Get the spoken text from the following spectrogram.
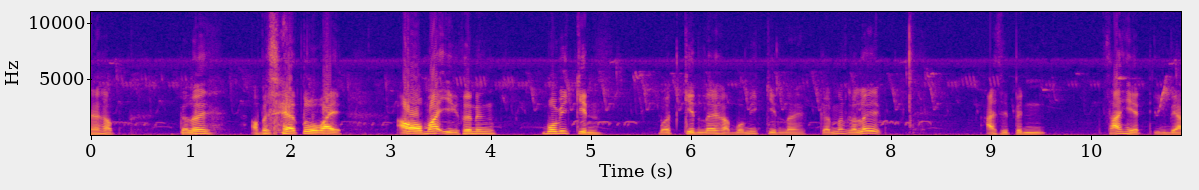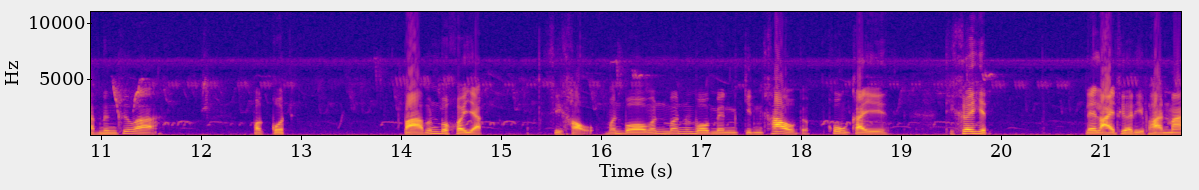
นะครับ ก็เลยเอาไปแช่ตัวไว้ เอาออกมาอีกเทื่อนึงบ่มีกลินเบิดกินเลยครับบ่มีกลินเลยเกิดมันก็เลย อาจจะเป็นสาเหตุอีกแบบหนึ่งคือว่าปรากฏป่ามันบ่ค่อยอยาก สีเขามันบอมันมันบอเป็นกินข้าวแบบโครงไก่ที่เคยเห็ดหลายๆเทือที่ผ่านมา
